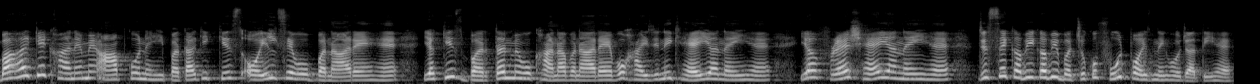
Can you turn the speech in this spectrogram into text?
बाहर के खाने में आपको नहीं पता कि किस ऑयल से वो बना रहे हैं या किस बर्तन में वो खाना बना रहे हैं। वो हाइजीनिक है या नहीं है या फ्रेश है या नहीं है, जिससे कभी कभी बच्चों को फ़ूड पॉइजनिंग हो जाती है,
